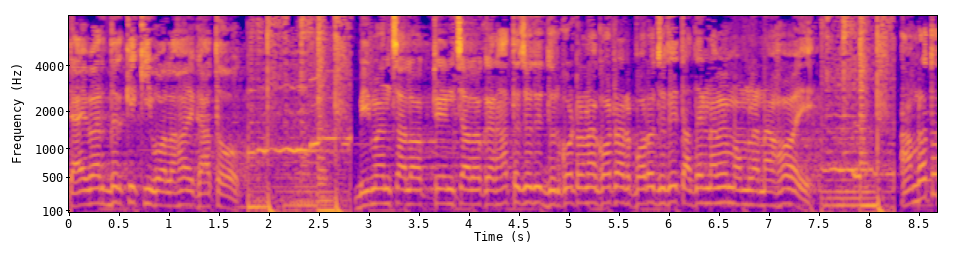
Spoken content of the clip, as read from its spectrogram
ড্রাইভারদেরকে কি বলা হয় ঘাতক? বিমান চালক, ট্রেন চালকের হাতে যদি দুর্ঘটনা ঘটার পরও যদি তাদের নামে মামলা না হয়। আমরা তো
